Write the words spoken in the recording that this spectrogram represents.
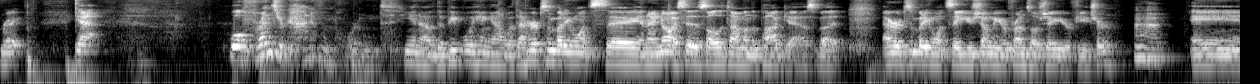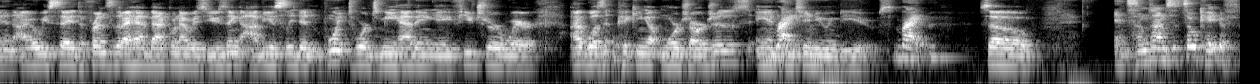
Right. Yeah. Well, friends are kind of important. You know, the people we hang out with. I heard somebody once say, and I know I say this all the time on the podcast, but I heard somebody once say, "You show me your friends, I'll show you your future." Mm-hmm. And I always say the friends that I had back when I was using obviously didn't point towards me having a future where I wasn't picking up more charges and Right. continuing to use. Right. So, and sometimes it's okay to f-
